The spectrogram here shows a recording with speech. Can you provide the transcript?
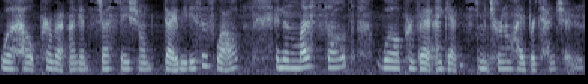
will help prevent against gestational diabetes as well. And then less salt will prevent against maternal hypertension.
